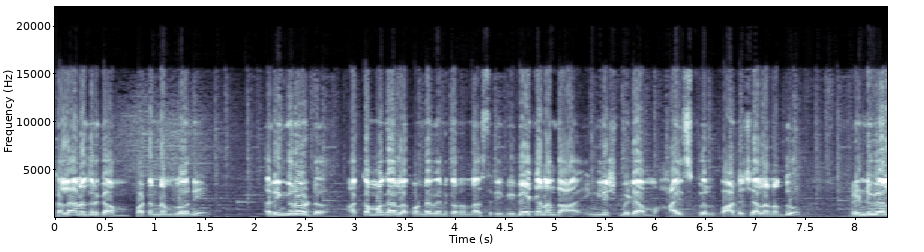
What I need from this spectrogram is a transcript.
కళ్యాణదుర్గం పట్టణంలోని రింగ్ రోడ్ అక్కమ్మగార్ల కొండ వెనుకనున్న Shri Vivekananda English medium high school పాఠశాల నందు రెండు వేల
